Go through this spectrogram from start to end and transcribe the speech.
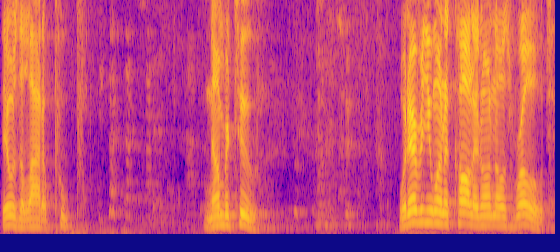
There was a lot of poop. Number two, whatever you want to call it on those roads.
